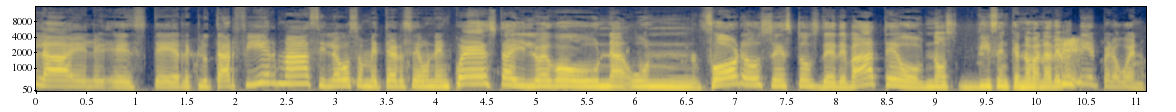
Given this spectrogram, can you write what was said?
la este reclutar firmas y luego someterse a una encuesta y luego una un foros estos de debate o nos dicen que no van a debatir, pero bueno.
